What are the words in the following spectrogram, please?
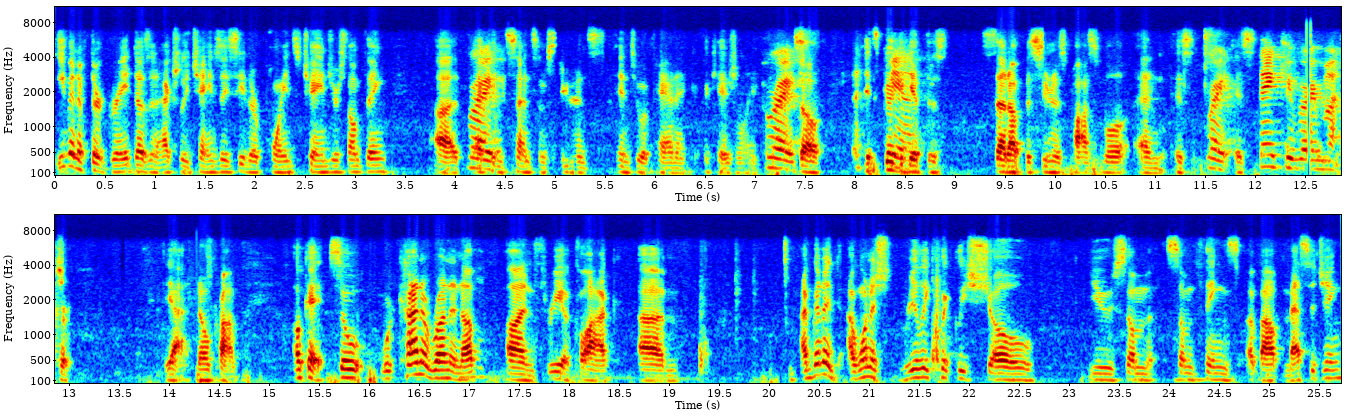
even if their grade doesn't actually change they see their points change or something uh, that Right. can send some students into a panic occasionally Right. so it's good Yeah. to get this set up as soon as possible and is Right. is Thank you very much. Yeah no problem. Okay so we're kind of running up on three o'clock. Um, i'm gonna i want to really quickly show you some some things about messaging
